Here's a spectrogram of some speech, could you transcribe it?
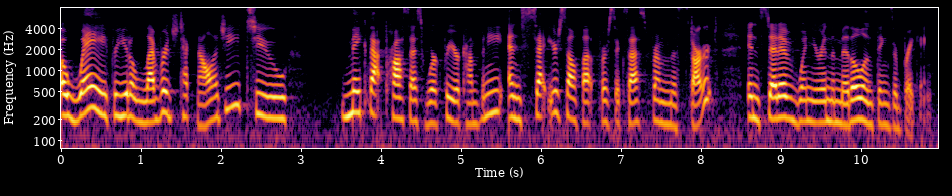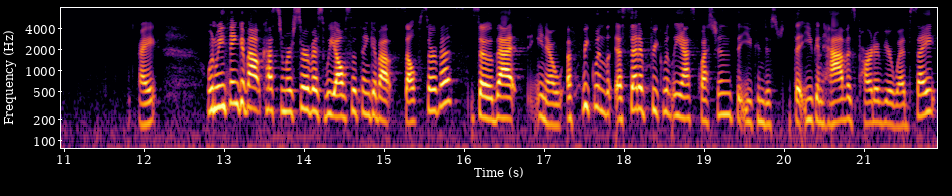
a way for you to leverage technology to make that process work for your company and set yourself up for success from the start instead of when you're in the middle and things are breaking, right? When we think about customer service, we also think about self-service, so that you know a frequent a set of frequently asked questions that you can that you can have as part of your website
